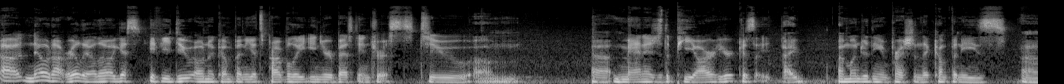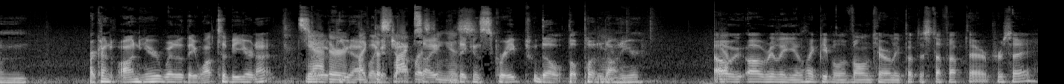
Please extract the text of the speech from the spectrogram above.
Uh, no, not really. Although I guess if you do own a company, it's probably in your best interests to um, uh, manage the PR here because I, I I'm under the impression that companies um, are kind of on here whether they want to be or not. So Yeah, if they're- you have like like, the a job Slack listing site that is- they can scrape, they'll they'll put it on here. Oh, oh, really? You don't think people have voluntarily put the stuff up there per se?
